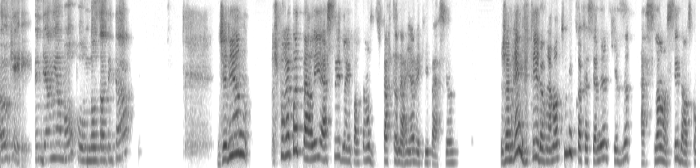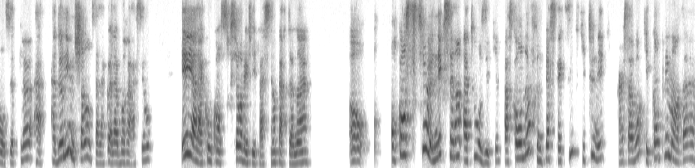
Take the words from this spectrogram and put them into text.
OK. Un dernier mot pour nos auditeurs? Julian, je ne pourrais pas te parler assez de l'importance du partenariat avec les patients. J'aimerais inviter vraiment tous les professionnels qui hésitent à se lancer dans ce concept-là à, à, donner une chance à la collaboration et à la co-construction avec les patients partenaires on, constitue un excellent atout aux équipes parce qu'on offre une perspective qui est unique, un savoir qui est complémentaire,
